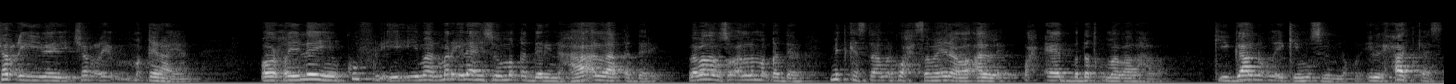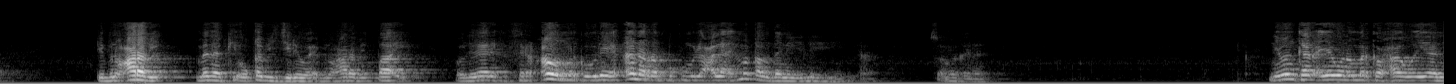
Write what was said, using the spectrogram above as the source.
sharcigiibay sharci ma qirayaan oo waxay leeyihiin kufri iyo iimaan. Mar ilaahay soo ma qadarin haa allah qadari labadaba soo alle ma qadaro mid kastaa marka wax samaynaa waa alle. Wax eedba dadku maba lahaba kii gaal noqday iyo kii muslim noqday. Ilxaadkaas ibnu carabi madhabkii uu qabi jiray waa ibnu carabi taa-i. Walidalika fircawn marka uu leeyahay ana rabukum laclaa ma qaldanay leeyihiin. Soo ma garan. Nimankan iyaguna marka waxaa weeyaan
